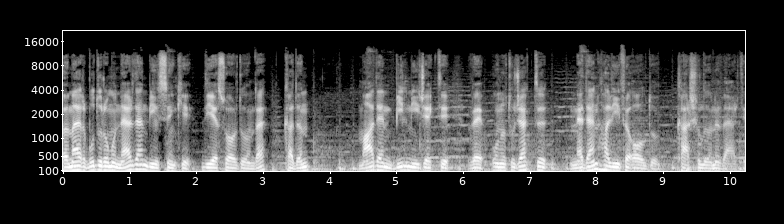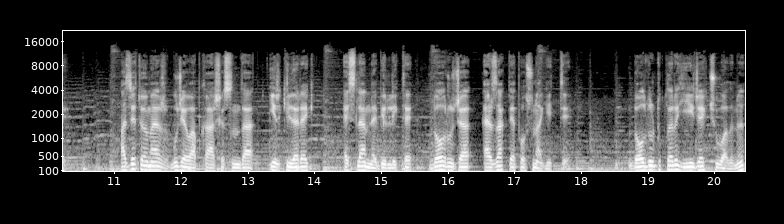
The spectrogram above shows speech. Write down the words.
Ömer bu durumu nereden bilsin ki diye sorduğunda kadın, madem bilmeyecekti ve unutacaktı neden halife oldu karşılığını verdi. Hazreti Ömer bu cevap karşısında irkilerek Eslem'le birlikte doğruca erzak deposuna gitti. Doldurdukları yiyecek çuvalını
